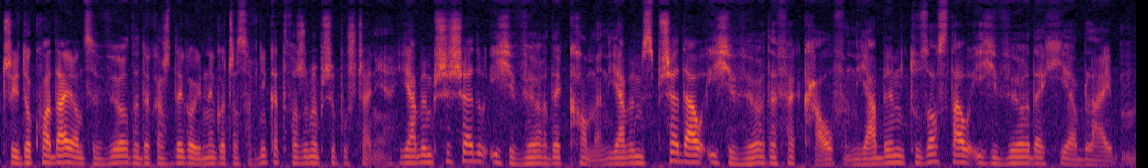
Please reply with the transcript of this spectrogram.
czyli dokładając würde do każdego innego czasownika tworzymy przypuszczenie. Ja bym przyszedł, ich würde kommen. Ja bym sprzedał, ich würde verkaufen. Ja bym tu został, ich würde hier bleiben.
